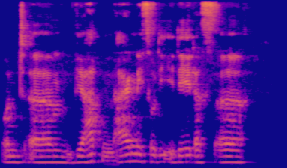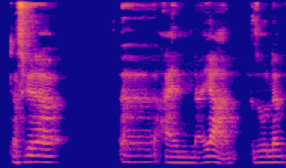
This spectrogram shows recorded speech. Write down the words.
Und ähm, wir hatten eigentlich so die Idee, dass, äh, dass wir äh, ein, ja, so eine,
